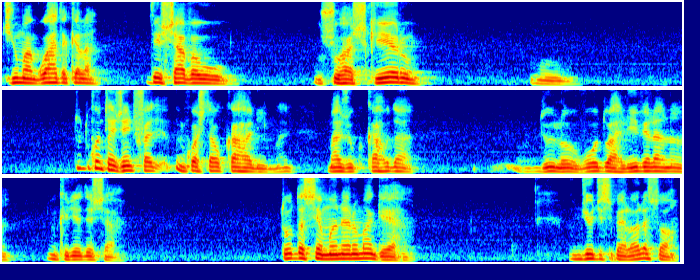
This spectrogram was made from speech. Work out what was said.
Tinha uma guarda que ela deixava o, o churrasqueiro, o, tudo quanto a gente faz, encostar o carro ali, mas, mas o carro da, do louvor do ar livre, ela não, não queria deixar. Toda semana era uma guerra. Um dia eu disse para ela: Olha só,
